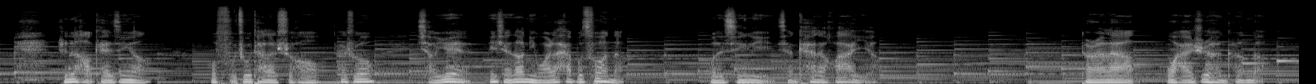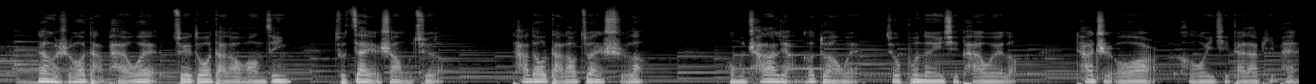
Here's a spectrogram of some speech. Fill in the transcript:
真的好开心啊！我辅助他的时候，他说：“小月，没想到你玩的还不错呢。”我的心里像开了花一样。当然啦，我还是很坑的，那个时候打排位最多打到黄金，就再也上不去了。他都打到钻石了，我们差了两个段位。就不能一起排位了，他只偶尔和我一起打打匹配。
